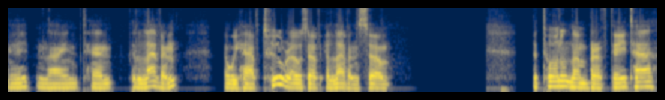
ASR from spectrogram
8, 9, 10, 11. And we have two rows of 11. So the total number of data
